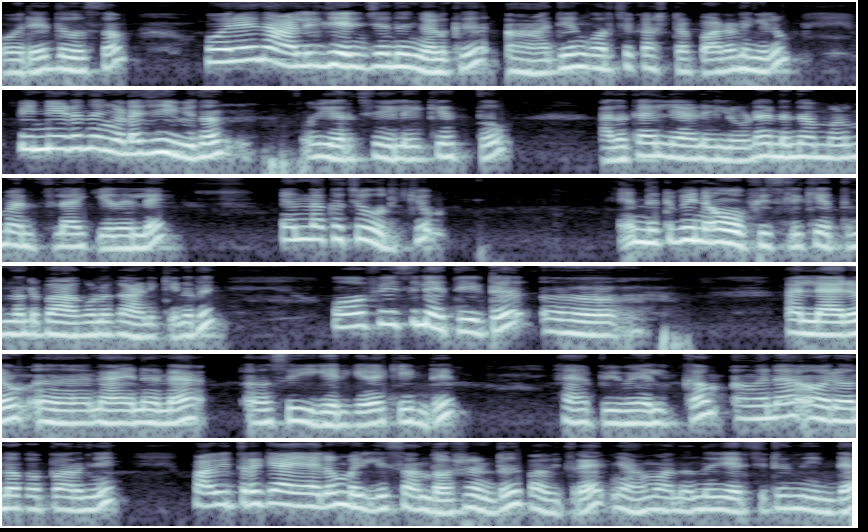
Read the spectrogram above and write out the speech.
ഒരേ ദിവസം ഒരേ നാളിൽ ജനിച്ച നിങ്ങൾക്ക് ആദ്യം കുറച്ച് കഷ്ടപ്പാടാണെങ്കിലും പിന്നീട് നിങ്ങളുടെ ജീവിതം ഉയർച്ചയിലേക്ക് എത്തും. അത് കല്യാണിയിലൂടെ തന്നെ നമ്മൾ മനസ്സിലാക്കിയതല്ലേ? എന്നൊക്കെ ചോദിക്കും. എന്നിട്ട് പിന്നെ ഓഫീസിലേക്ക് എത്തുന്ന ഭാഗമാണ് കാണിക്കുന്നത്. ഓഫീസിലെത്തിയിട്ട് എല്ലാവരും നയനനെ സ്വീകരിക്കാനൊക്കെ ഉണ്ട്. Happy welcome. അങ്ങനെ ഓരോന്നൊക്കെ പറഞ്ഞ് പവിത്രയ്ക്കായാലും വലിയ സന്തോഷമുണ്ട്. പവിത്ര ഞാൻ വന്നെന്ന് വിചാരിച്ചിട്ട് നിന്റെ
